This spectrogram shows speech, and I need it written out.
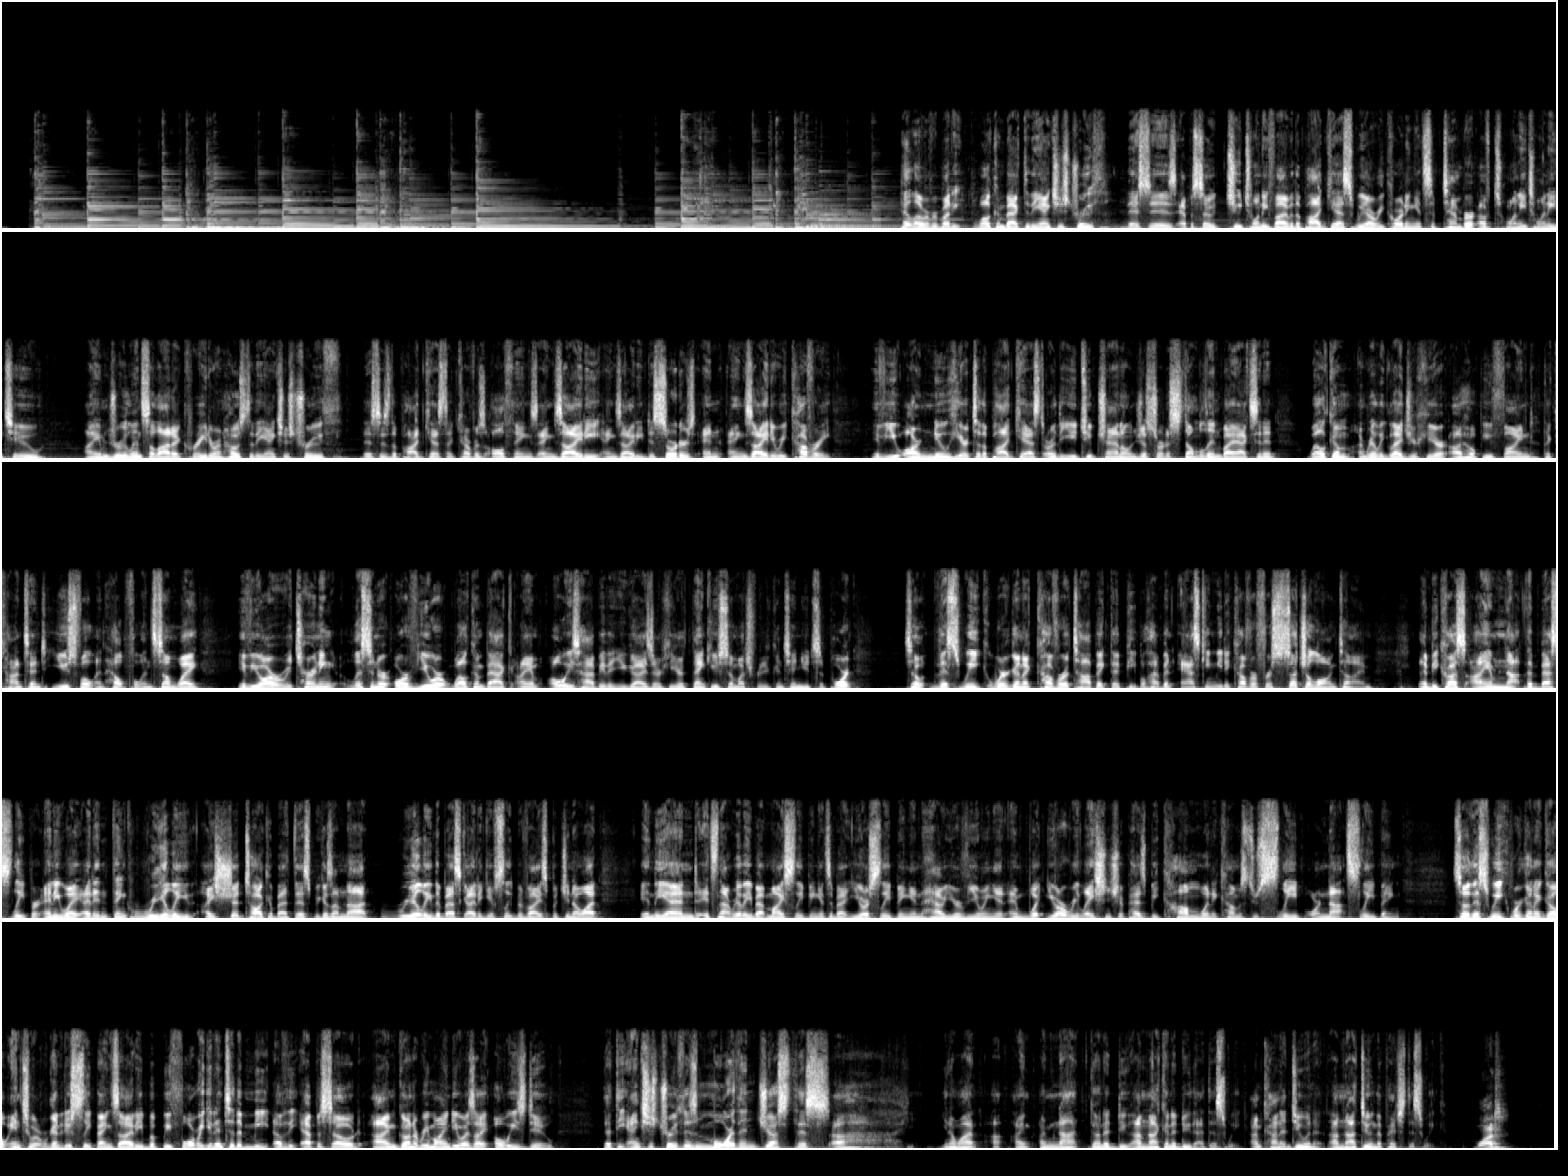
Hello, everybody. Welcome back to The Anxious Truth. This is episode 225 of the podcast. We are recording in September of 2022. I am Drew Linsalata, creator and host of The Anxious Truth. This is the podcast that covers all things anxiety, anxiety disorders, and anxiety recovery. If you are new here to the podcast or the YouTube channel and just sort of stumbled in by accident, welcome. I'm really glad you're here. I hope you find the content useful and helpful in some way. If you are a returning listener or viewer, welcome back. I am always happy that you guys are here. Thank you so much for your continued support. So this week, we're going to cover a topic that people have been asking me to cover for such a long time. And because I am not the best sleeper anyway, I didn't think really I should talk about this because I'm not really the best guy to give sleep advice. But you know what? In the end, it's not really about my sleeping. It's about your sleeping and how you're viewing it and what your relationship has become when it comes to sleep or not sleeping. So this week we're going to go into it. We're going to do sleep anxiety. But before we get into the meat of the episode, I'm going to remind you, as I always do, that the anxious truth is more than just this, uh, you know what? I'm, I'm not going to do, I'm not going to do that this week. I'm kind of doing it. I'm not doing the pitch this week. What?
